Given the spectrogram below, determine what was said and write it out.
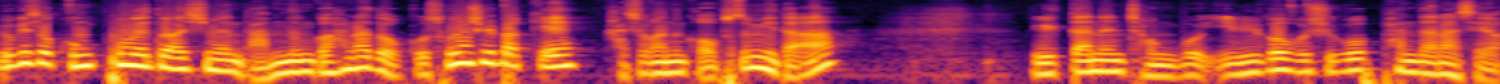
여기서 공포 매도 하시면 남는 거 하나도 없고 손실밖에 가져가는 거 없습니다. 일단은 정보 읽어보시고 판단하세요.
